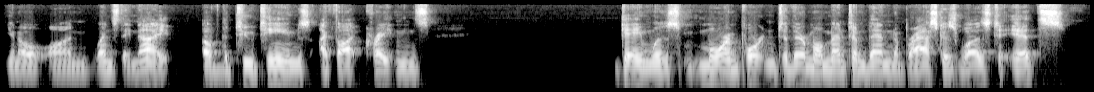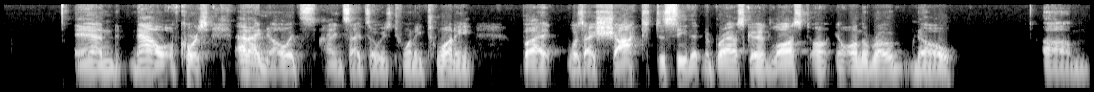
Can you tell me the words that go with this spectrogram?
you know, on Wednesday night of the two teams, I thought Creighton's game was more important to their momentum than Nebraska's was to its. And now, of course, and I know it's hindsight's always 2020, but was I shocked to see that Nebraska had lost on, on the road? No. Um,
